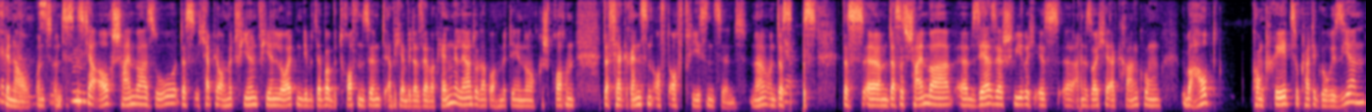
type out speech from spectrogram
Genau. Und, und es ist ja auch scheinbar so, dass ich habe ja auch mit vielen, vielen Leuten, die selber betroffen sind, habe ich entweder selber kennengelernt oder habe auch mit denen noch gesprochen, dass ja Grenzen oft auch fließend sind. Ne? Und dass, ja. es, dass, ähm, dass es scheinbar äh, sehr, sehr schwierig ist, äh, eine solche Erkrankung überhaupt konkret zu kategorisieren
